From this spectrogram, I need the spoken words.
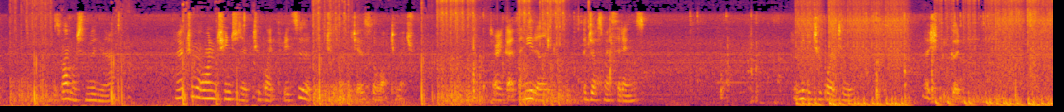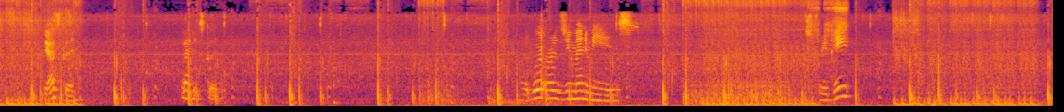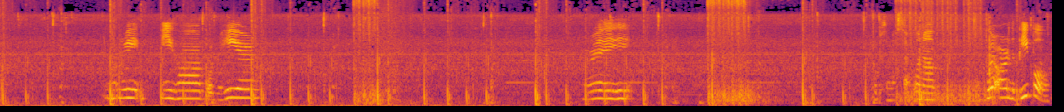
It's a lot more smooth now. I actually want to change it to 2.3. This is a bit too much. This is a lot too much. Sorry guys, I need to like adjust my settings. I need a 2.2. That should be good. Yeah, that's good. That is good. Where are zoom enemies? Spray paint. Alright, B-hop over here. Alright. Oops, I messed that one up. Where are the people?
